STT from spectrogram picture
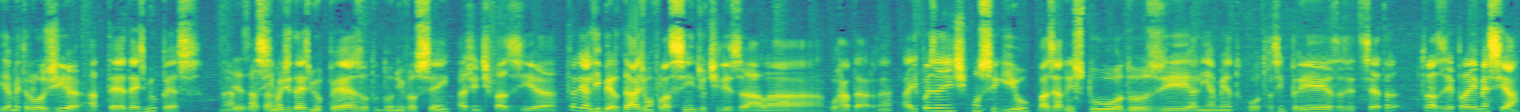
e a meteorologia até 10 mil pés. Né? Acima de 10 mil pés do, do nível 100, a gente fazia a liberdade, vamos falar assim, de utilizar lá o radar. Né? Aí depois a gente conseguiu, baseado em estudos e alinhamento com outras empresas, etc., trazer para a MSA.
